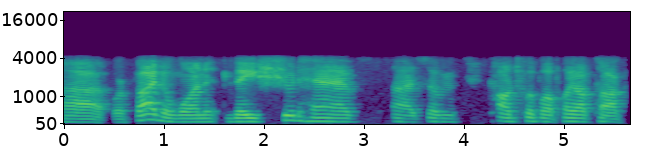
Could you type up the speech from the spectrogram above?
uh, or five and one, they should have uh, some college football playoff talk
